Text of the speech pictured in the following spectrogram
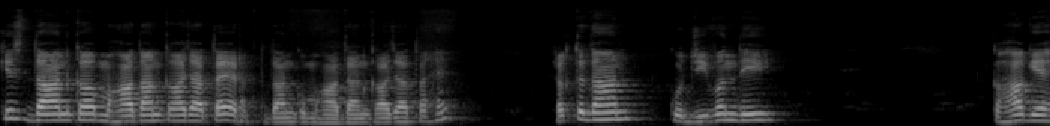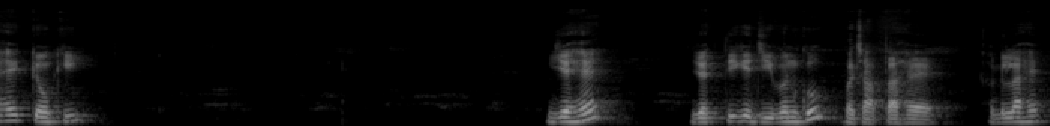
किस दान का महादान कहा जाता है? रक्तदान को महादान कहा जाता है। रक्तदान को जीवन दे कहा गया है क्योंकि यह व्यक्ति के जीवन को बचाता है। अगला है,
